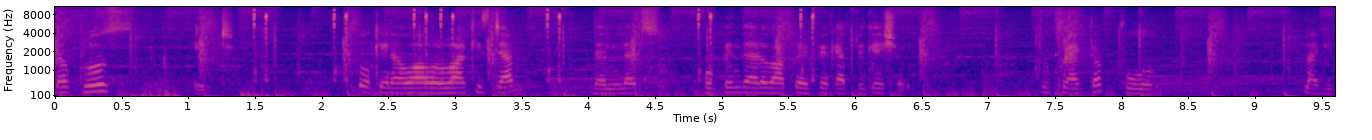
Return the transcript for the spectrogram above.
now close it. Okay now our work is done. Then let's open the Adobe After Effects application to crack the full plugin.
